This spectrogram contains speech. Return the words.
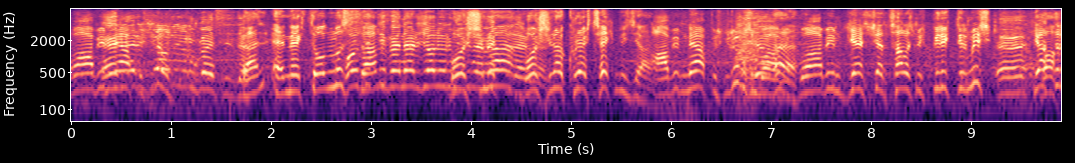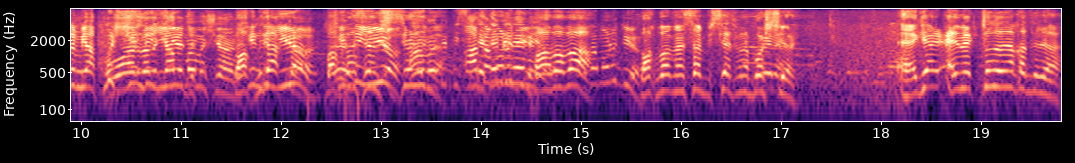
Bu abim ne yapmış Enerji biliyor musun? alıyorum ben sizden. ben emekli olmuşsam Pozitif enerji alıyorum bütün boşuna emeklilerden. boşuna kürek çekmeyeceğim. Abim ne yapmış biliyor musun bu He. abim? Bu abim gençken çalışmış, biriktirmiş, Evet. yatırım yapmış, O şimdi yiyor. yapmamış yani. Bak bir Şimdi dakika. yiyor, Bak ben şimdi sana bir yiyor. şey söyleyeyim Ama mi? bir bisiklete Adam onu binemiyor. diyor. Bak baba. Adam onu diyor. Bak bak ben sana bisikletine boş Öyle. ver. Eğer emekli olana kadar ha,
